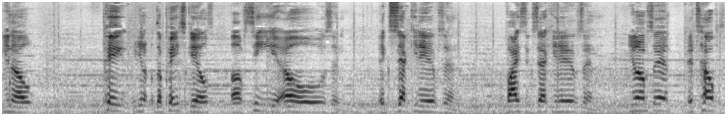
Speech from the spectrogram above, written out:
you know, pay, you know, the pay scales of CEOs and executives and vice executives and, you know what I'm saying? It's helped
